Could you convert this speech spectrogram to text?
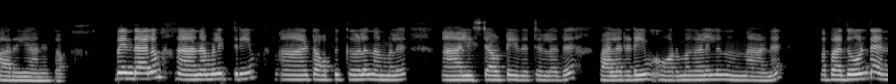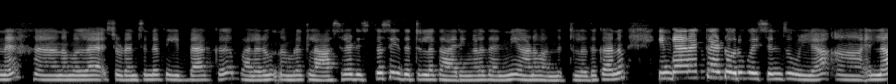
പറയാൻ കേട്ടോ അപ്പൊ എന്തായാലും നമ്മൾ ഇത്രയും ടോപ്പിക്കുകൾ നമ്മൾ ലിസ്റ്റ് ഔട്ട് ചെയ്തിട്ടുള്ളത് പലരുടെയും ഓർമ്മകളിൽ നിന്നാണ്. അപ്പൊ അതുകൊണ്ട് തന്നെ നമ്മളെ സ്റ്റുഡൻസിന്റെ ഫീഡ്ബാക്ക് പലരും നമ്മൾ ക്ലാസ്സിൽ ഡിസ്കസ് ചെയ്തിട്ടുള്ള കാര്യങ്ങൾ തന്നെയാണ് വന്നിട്ടുള്ളത്. കാരണം ഇൻഡയറക്റ്റ് ആയിട്ട് ഒരു ക്വസ്റ്റ്യൻസും ഇല്ല. എല്ലാ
